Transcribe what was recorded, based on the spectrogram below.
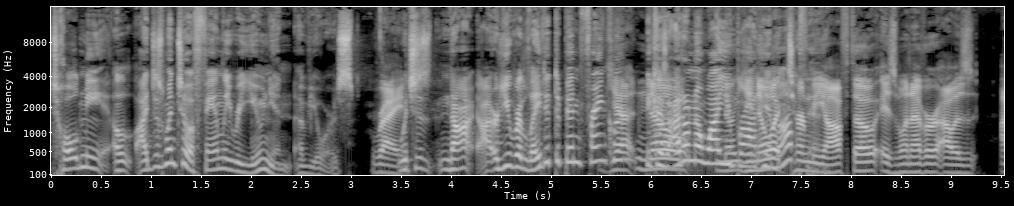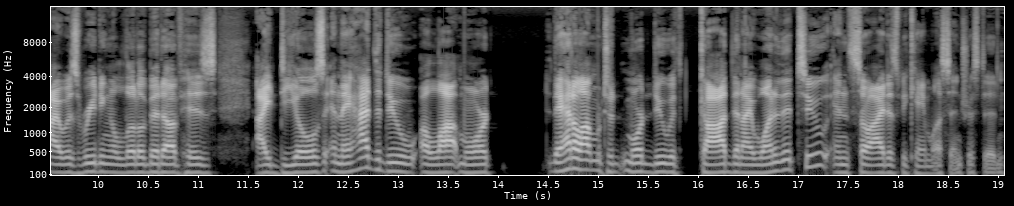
told me. uh, I just went to a family reunion of yours, Right. which is not. Are you related to Ben Franklin? Yeah, no, because I don't know why you no, brought You know him what up. turned me off though is whenever I was I was reading a little bit of his ideals, and they had to do a lot more. They had a lot more to, more to do with God than I wanted it to, and so I just became less interested.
